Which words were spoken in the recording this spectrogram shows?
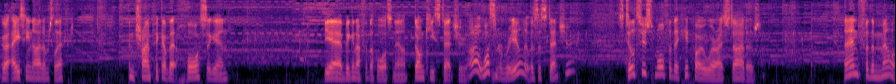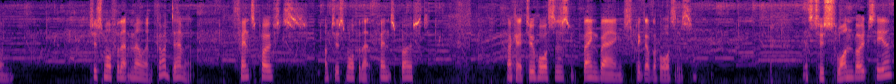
I got 18 items left. I'm gonna try and pick up that horse again. Yeah, big enough for the horse now. Donkey statue. Oh, it wasn't real, it was a statue? Still too small for the hippo where I started. And for the melon. Too small for that melon. God damn it. Fence posts. I'm too small for that fence post. Okay, two horses. Bang bang. Just picked up the horses. There's two swan boats here.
